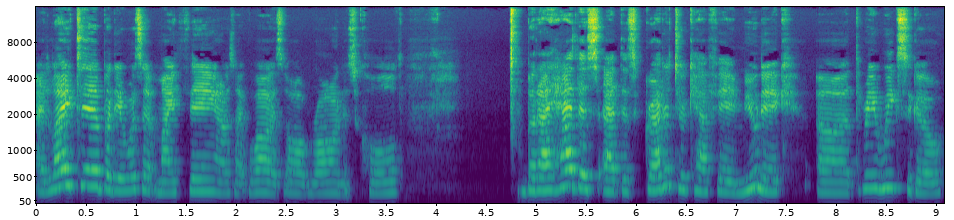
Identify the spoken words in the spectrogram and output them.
I liked it, but it wasn't my thing. I was like, wow, it's all raw and it's cold. But I had this at this Gratitude Cafe in Munich uh, three weeks ago,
